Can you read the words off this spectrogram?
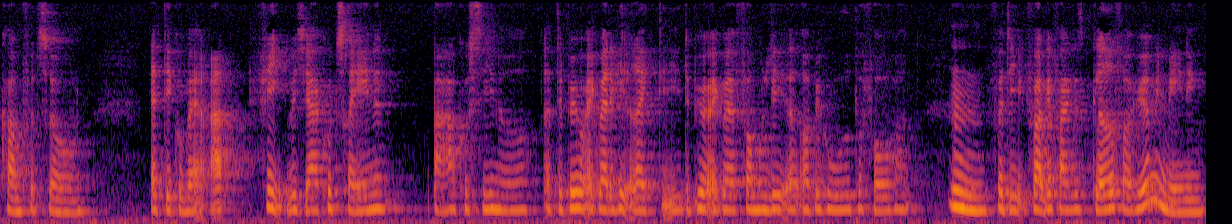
comfort zone. At det kunne være ret fint, hvis jeg kunne træne bare at kunne sige noget. At det behøver ikke være det helt rigtige. Det behøver ikke være formuleret op i hovedet på forhånd. Mm. Fordi folk er faktisk glade for at høre min mening,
